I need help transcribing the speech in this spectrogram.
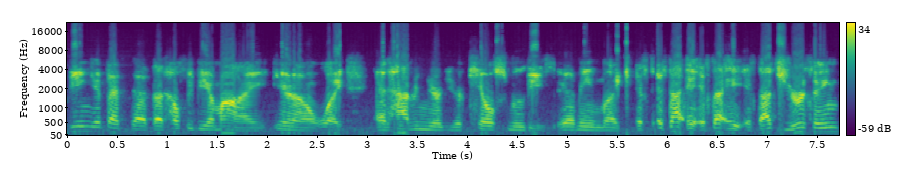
being at that, that that healthy BMI, you know, like, and having your your kale smoothies. I mean, like, if, if that if that if that's your thing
